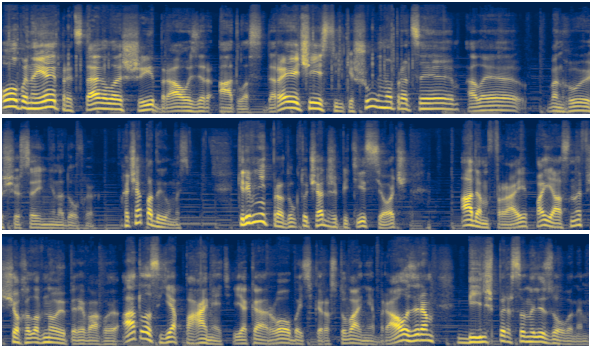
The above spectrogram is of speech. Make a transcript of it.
OpenAI представила Ши браузер Atlas. До речі, стільки шуму про це, але вангую, що це ненадовго. Хоча подивимось. Керівник продукту ChatGPT Search Адам Фрай пояснив, що головною перевагою Atlas є пам'ять, яка робить користування браузером більш персоналізованим.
